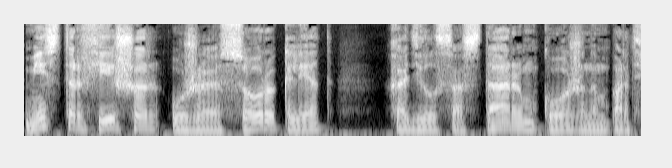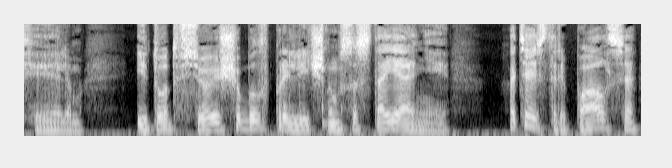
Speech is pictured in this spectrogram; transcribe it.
Мистер Фишер уже 40 лет ходил со старым кожаным портфелем, и тот все еще был в приличном состоянии, хотя и стрепался,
